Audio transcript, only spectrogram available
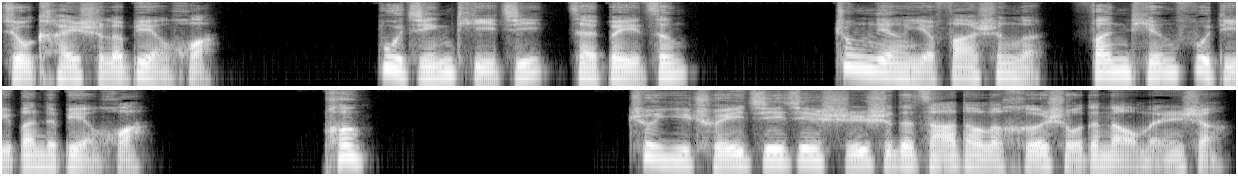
就开始了变化，不仅体积在倍增，重量也发生了翻天覆地般的变化。砰！这一锤结结实实的砸到了何首的脑门上。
